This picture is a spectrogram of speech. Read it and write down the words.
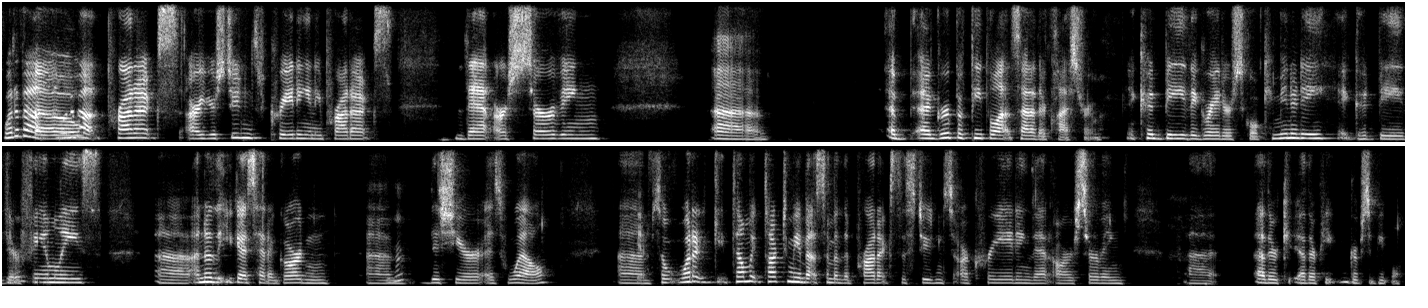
What about so, what about products? Are your students creating any products that are serving uh, a, a group of people outside of their classroom? It could be the greater school community. It could be their mm-hmm. families. Uh, I know that you guys had a garden um, mm-hmm. this year as well. Um, yes. So, what? Tell me, talk to me about some of the products the students are creating that are serving uh, other other pe- groups of people.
